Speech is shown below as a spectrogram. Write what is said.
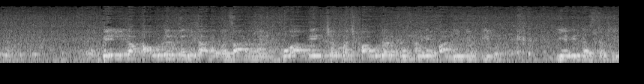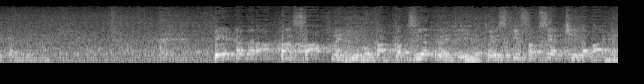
है। बेल का पाउडर मिलता है बाज़ार में, वो आप एक चम्मच पाउडर गुनगुने पानी में पी लो, ये भी दस्त ठीक कर देता है। पेट अगर आपका साफ़ नहीं होता, कब्जियत रहती है तो इसकी सबसे अच्छी दवा है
